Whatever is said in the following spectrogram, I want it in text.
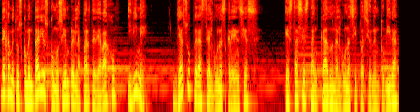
Déjame tus comentarios como siempre en la parte de abajo y dime, ¿ya superaste algunas creencias? ¿Estás estancado en alguna situación en tu vida?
